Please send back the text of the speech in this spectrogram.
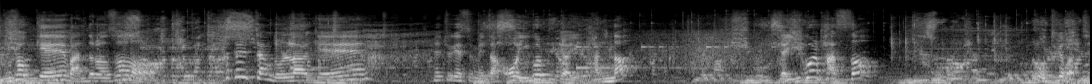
무섭게 만들어서 화들짝 놀라게 해주겠습니다. 어 이걸 야 이거 봤나? 야 이걸 봤어? 이걸 어떻게 봤지?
